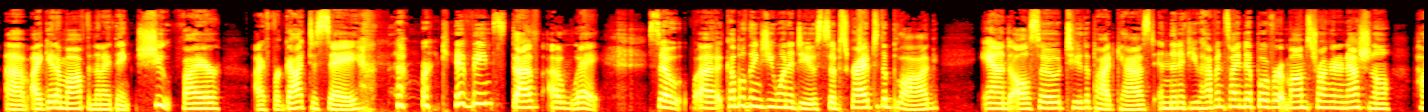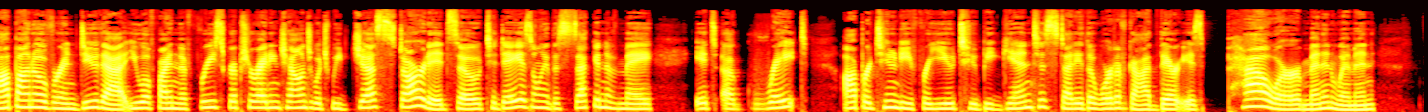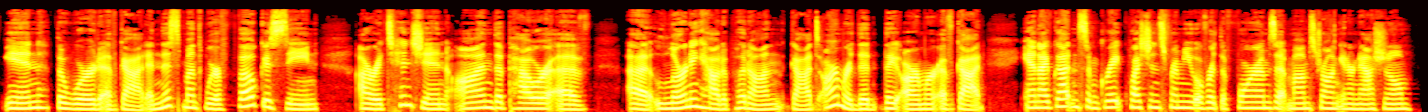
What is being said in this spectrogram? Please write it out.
uh, I get them off, and then I think, shoot, fire! I forgot to say that we're giving stuff away. So uh, a couple things you want to do: subscribe to the blog and also to the podcast. And then if you haven't signed up over at Mom Strong International, hop on over and do that. You will find the free scripture writing challenge, which we just started. So today is only the 2nd of May. It's a great opportunity for you to begin to study the Word of God. There is power, men and women, in the Word of God. And this month, we're focusing our attention on the power of uh, learning how to put on God's armor, the, the armor of God. And I've gotten some great questions from you over at the forums at Momstrong International.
